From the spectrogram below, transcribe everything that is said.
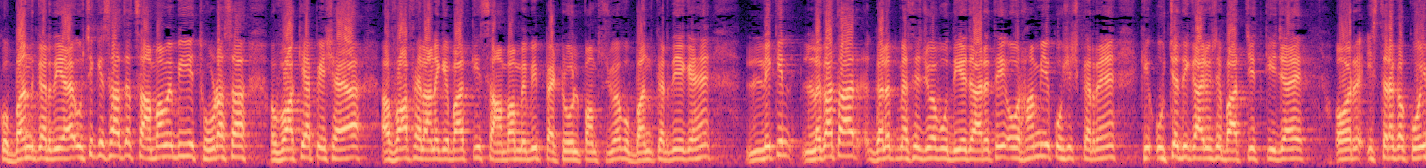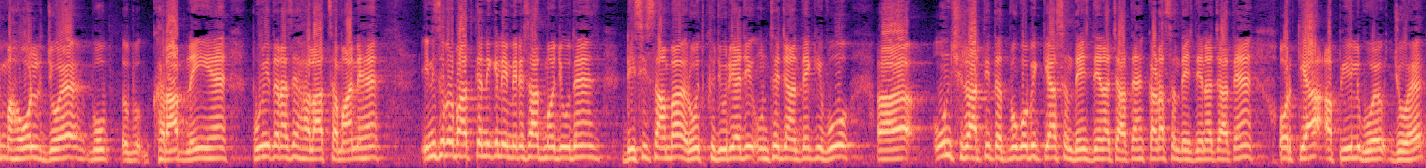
को बंद कर दिया है। उसी के साथ साथ सांबा में भी ये थोड़ा सा वाक्य पेश आया, अफवाह फैलाने के बाद कि सांबा में भी पेट्रोल पंप जो है वो बंद कर दिए गए हैं। लेकिन लगातार गलत मैसेज जो है वो दिए जा रहे थे, और हम ये कोशिश कर रहे हैं कि उच्च अधिकारियों से बातचीत की जाए, और इस तरह का कोई माहौल जो है वो खराब नहीं है। पूरी तरह से हालात सामान्य हैं। इन्हीं से पर बात करने के लिए मेरे साथ मौजूद हैं डीसी सांबा रोहित खजूरिया जी। उनसे जानते हैं कि वो आ, उन शरारती तत्वों को भी क्या संदेश देना चाहते हैं कड़ा संदेश देना चाहते हैं और क्या अपील वो जो है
